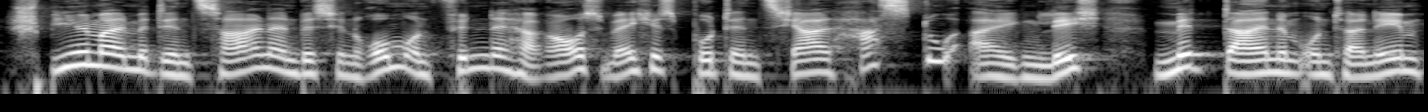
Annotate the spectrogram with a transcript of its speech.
spiel mal mit den Zahlen ein bisschen rum und finde heraus, welches Potenzial hast du eigentlich mit deinem Unternehmen?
